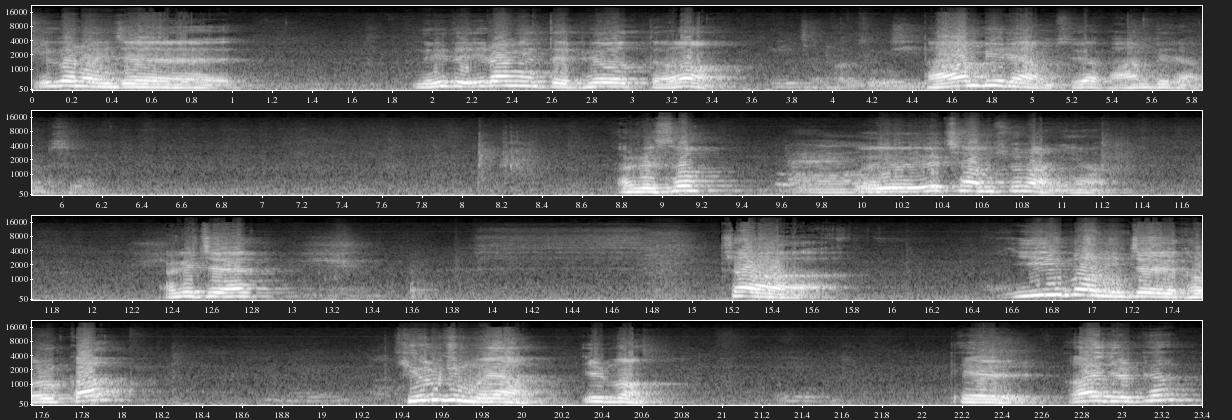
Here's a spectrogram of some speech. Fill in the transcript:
이거는 이제 너희들 1학년 때 배웠던. 반비례 함수야, 반비례 함수. 알겠어? 네. 어, 이거 1차 함수는 아니야. 알겠지? 자, 2번 이제 가볼까? 기울기 뭐야? 1번. 1. y절편?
